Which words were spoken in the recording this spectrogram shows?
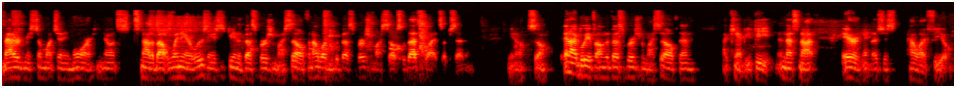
matter to me so much anymore. You know, it's it's not about winning or losing. It's just being the best version of myself. And I wasn't the best version of myself, so that's why it's upsetting. You know, so and I believe if I'm the best version of myself, then I can't be beat. And that's not arrogant. That's just how I feel.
